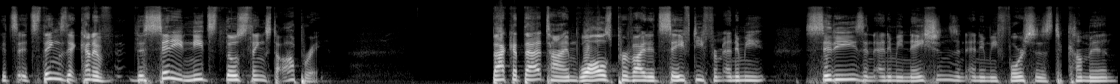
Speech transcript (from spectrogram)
It's, it's things that kind of, the city needs those things to operate. Back at that time, walls provided safety from enemy cities and enemy nations and enemy forces to come in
